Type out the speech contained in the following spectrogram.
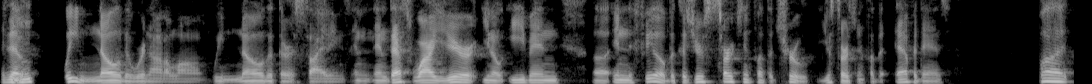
is that mm-hmm we know that we're not alone. We know that there are sightings, and and that's why you're you know even uh, in the field because you're searching for the truth. You're searching for the evidence, but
